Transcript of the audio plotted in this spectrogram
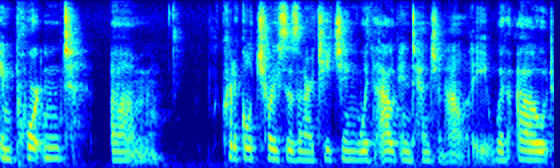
important um, critical choices in our teaching without intentionality, without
